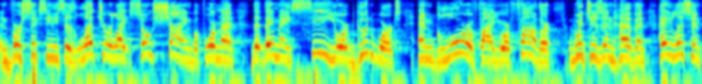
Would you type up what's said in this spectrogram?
In verse 16, he says, Let your light so shine before men that they may see your good works and glorify your Father which is in heaven. Hey, listen,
